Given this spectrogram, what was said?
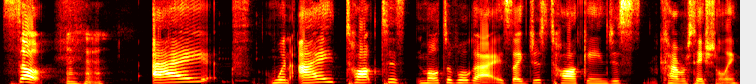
so mm-hmm. I when I talk to multiple guys, like just talking, just conversationally,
